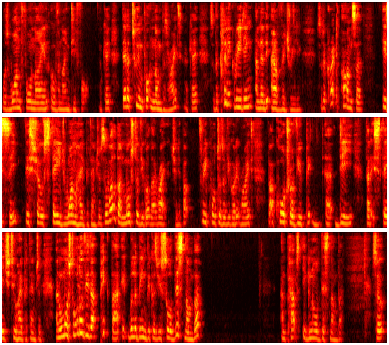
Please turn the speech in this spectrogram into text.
was 149 over 94. Okay, there are two important numbers, right? Okay, so the clinic reading and then the average reading. So the correct answer is C. This shows stage one hypertension. So well done. Most of you got that right, actually. About three quarters of you got it right. About a quarter of you picked uh, D, that is stage two hypertension. And almost all of you that picked that, it will have been because you saw this number and perhaps ignored this number. So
